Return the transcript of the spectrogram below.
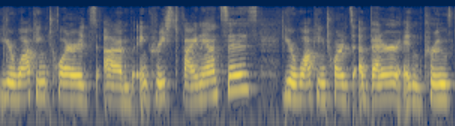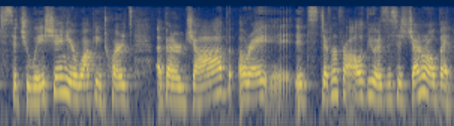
you're walking towards um, increased finances, you're walking towards a better improved situation you're walking towards a better job all right? It's different for all of you as this is general but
